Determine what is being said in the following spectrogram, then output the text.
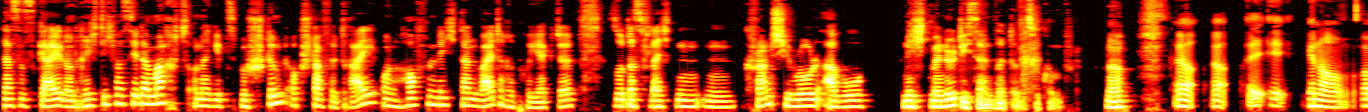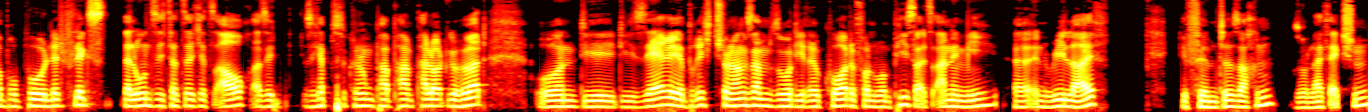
Das ist geil und richtig, was ihr da macht. Und dann gibt's bestimmt auch Staffel 3 und hoffentlich dann weitere Projekte, so dass vielleicht ein, ein Crunchyroll-Abo nicht mehr nötig sein wird in Zukunft. Ne? Ja, ja, äh, äh, genau. Apropos Netflix, da lohnt sich tatsächlich jetzt auch. Also ich, also ich habe schon ein paar, paar, paar Leuten gehört und die, die Serie bricht schon langsam so die Rekorde von One Piece als Anime äh, in Real Life. Gefilmte Sachen, so Live-Action,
